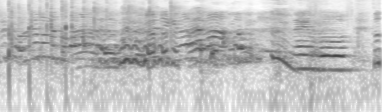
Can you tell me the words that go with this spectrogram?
이렇게 원래 원래 돌아가는 네, 뭐, 두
